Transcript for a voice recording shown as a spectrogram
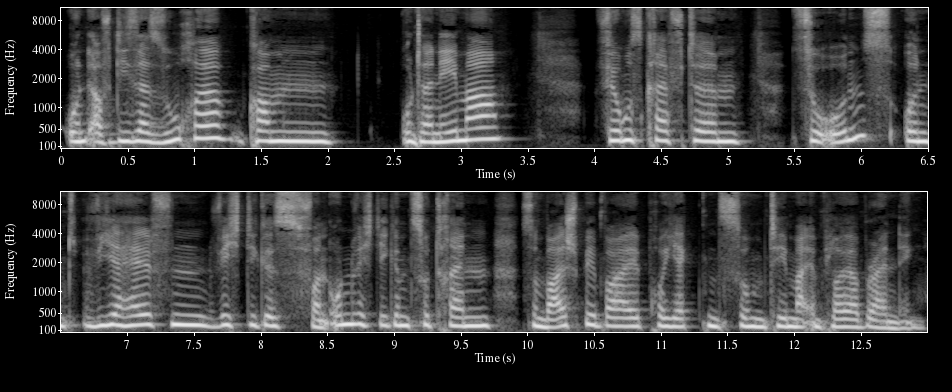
Und auf dieser Suche kommen Unternehmer, Führungskräfte zu uns und wir helfen, Wichtiges von Unwichtigem zu trennen, zum Beispiel bei Projekten zum Thema Employer Branding.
